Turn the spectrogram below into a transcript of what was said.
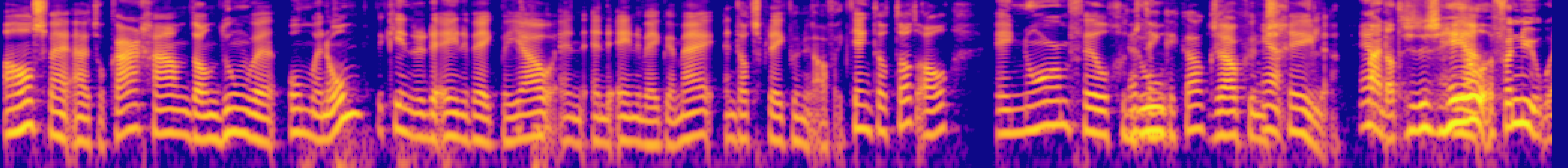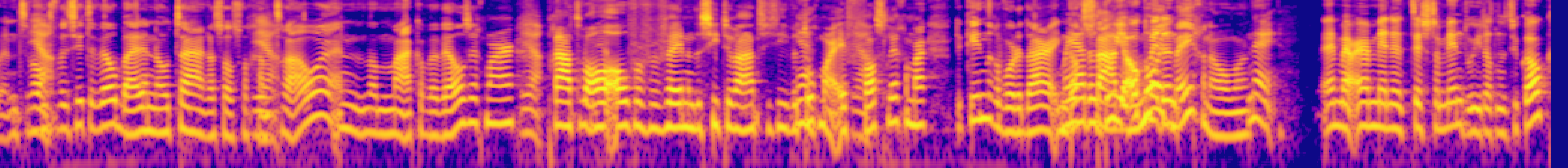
Als wij uit elkaar gaan, dan doen we om en om. De kinderen de ene week bij jou en, en de ene week bij mij. En dat spreken we nu af. Ik denk dat dat al enorm veel gedoe denk ik ook. zou kunnen Ja. schelen. Ja. Maar dat is dus heel vernieuwend. Want Ja. we zitten wel bij de notaris als we gaan Ja. trouwen. En dan maken we wel, zeg maar, Ja. praten we al over vervelende situaties die we Ja. toch maar even Ja. vastleggen. Maar de kinderen worden daar in Maar ja, dat stadium nooit een- meegenomen. Nee. En maar met een testament doe je dat natuurlijk ook. Kijk,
